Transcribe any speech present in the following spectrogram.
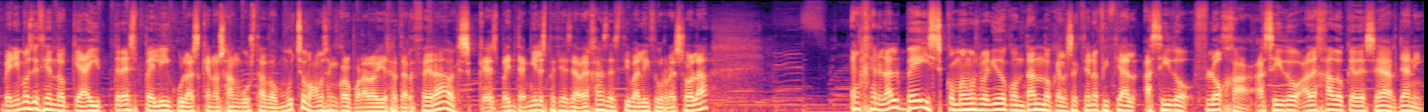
Venimos diciendo que hay tres películas que nos han gustado mucho. Vamos a incorporar hoy esa tercera, que es 20.000 especies de abejas de Estíbaliz Urresola. En general veis, como hemos venido contando, que la sección oficial ha sido floja, ha sido, ha dejado que desear, Yanni.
